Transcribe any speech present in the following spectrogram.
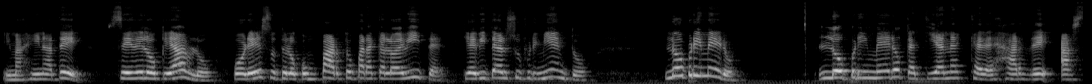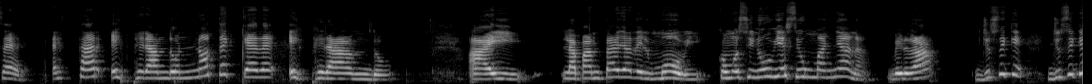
imagínate, sé de lo que hablo, por eso te lo comparto para que lo evites y evites el sufrimiento. Lo primero, lo primero que tienes que dejar de hacer, estar esperando, no te quedes esperando ahí la pantalla del móvil como si no hubiese un mañana, ¿verdad? Yo sé que, yo sé que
